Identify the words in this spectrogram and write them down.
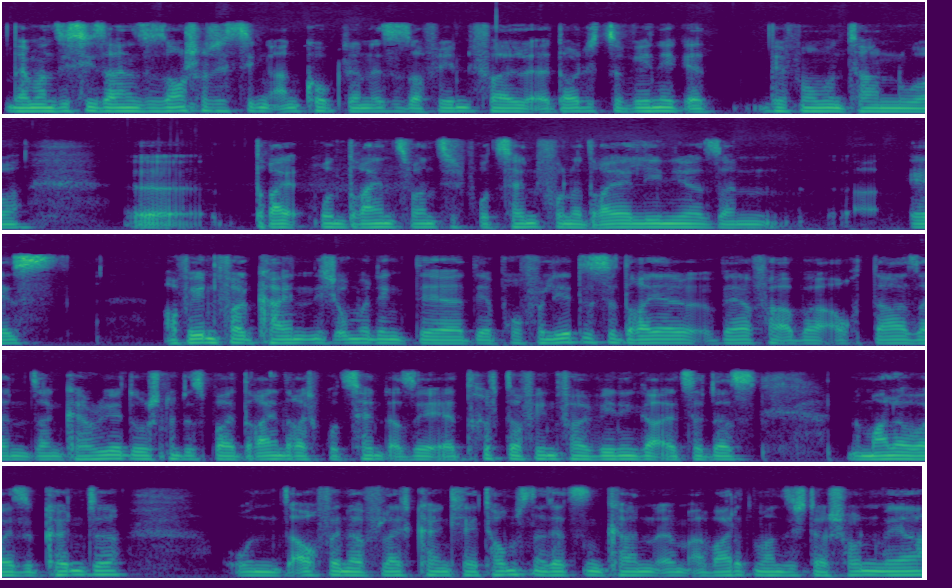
wenn man sich seine Saisonstatistiken anguckt, dann ist es auf jeden Fall äh, deutlich zu wenig. Er wirft momentan nur äh, drei, rund 23 Prozent von der Dreierlinie. Sein, er ist auf jeden Fall kein, nicht unbedingt der, der profilierteste Dreierwerfer, aber auch da sein, sein Career-Durchschnitt ist bei 33 Prozent. Also er, er, trifft auf jeden Fall weniger, als er das normalerweise könnte. Und auch wenn er vielleicht keinen Clay Thompson ersetzen kann, ähm, erwartet man sich da schon mehr.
